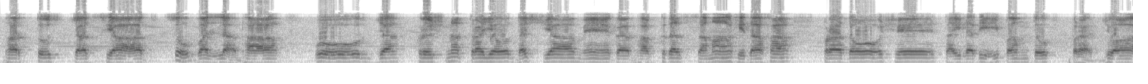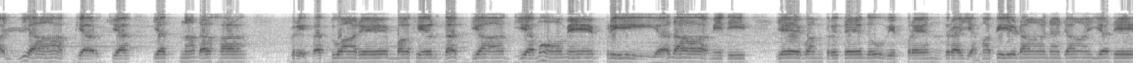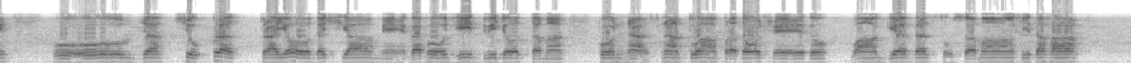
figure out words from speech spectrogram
भर्तुश्च स्यात् सुवल्लभा। ऊर्ज कृष्णत्रयोदश्यामेकभक्तः समाहितः प्रदोषे तैलदीपं तु प्रज्वाल्याभ्यर्च्य यत्नदः। गृहद्वारे बहिर्दद्याद्यमो मे प्रीयदामिति। एवं कृते दुविप्रेन्द्रयमपीडा न जायते ऊर्ज शुक्लत्रयोदश्यामेघभोजीद्विजोत्तम पुनः स्नात्वा प्रदोषेदु वाग्यदसुसमाहितः।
